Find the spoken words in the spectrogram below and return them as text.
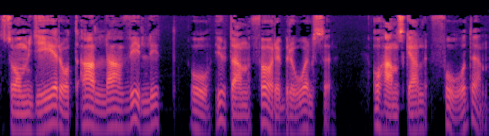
som ger åt alla villigt och utan förebråelser och han skall få den.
